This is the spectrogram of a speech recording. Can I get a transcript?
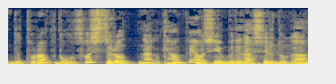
で、トランプの阻止しろなんかキャンペーンを新聞で出してるとか、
